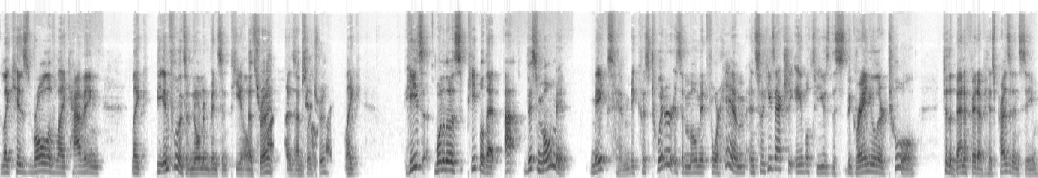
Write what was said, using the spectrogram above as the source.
like his role of like having like the influence of Norman Vincent Peale. That's right. Absolutely true. Like he's one of those people that uh, this moment makes him because Twitter is a moment for him, and so he's actually able to use this the granular tool to the benefit of his presidency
